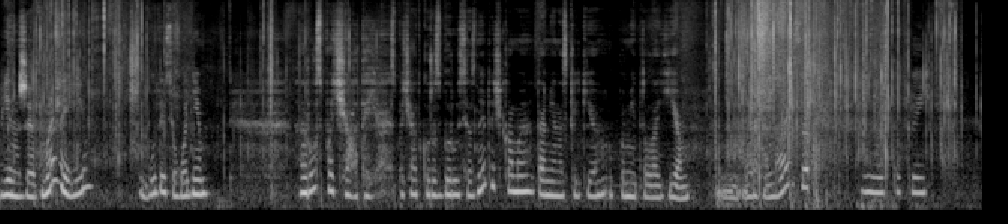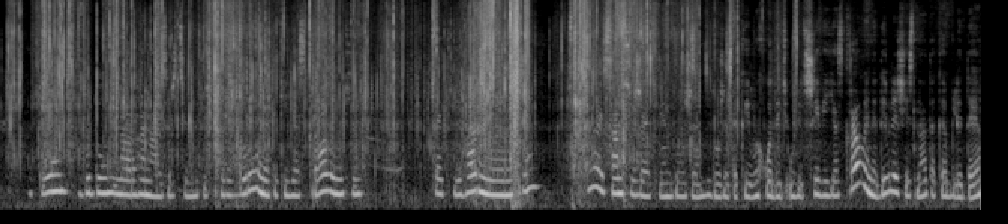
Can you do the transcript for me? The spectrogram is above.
він вже в мене і буде сьогодні розпочатий. Спочатку розберуся з ниточками. Там я, наскільки помітила, є органайзер ось такий. То буду на органайзер ці ниточки розберу. Вони такі яскравенькі, такі гарненькі. Ну і сам сюжет він дуже, дуже такий виходить у відшиві яскравий, не дивлячись на таке бліде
